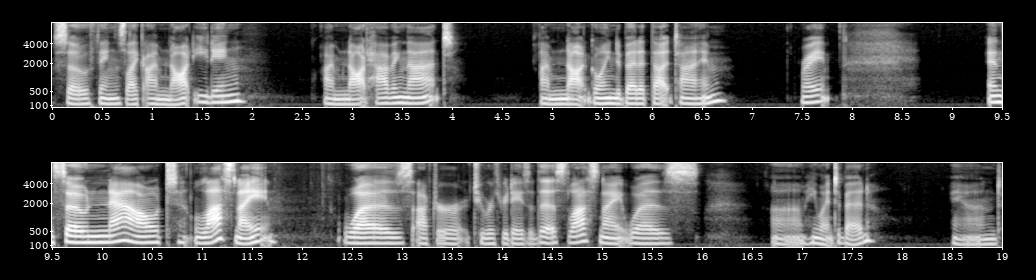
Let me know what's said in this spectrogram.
So things like I'm not eating, I'm not having that, I'm not going to bed at that time, right? And so now, t- last night was after two or three days of this, last night was um, he went to bed and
